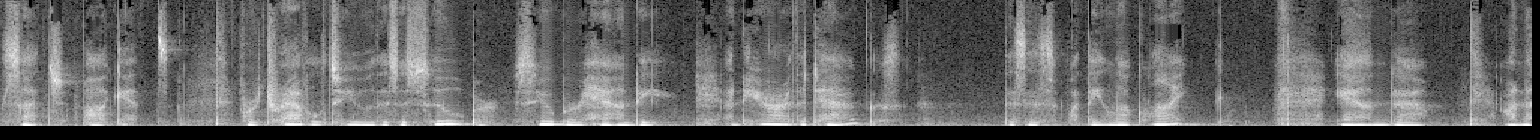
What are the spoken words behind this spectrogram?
such pockets. For travel too, this is super, super handy. And here are the tags. This is what they look like. And uh, on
